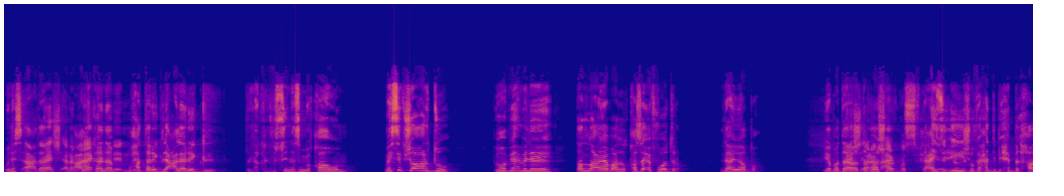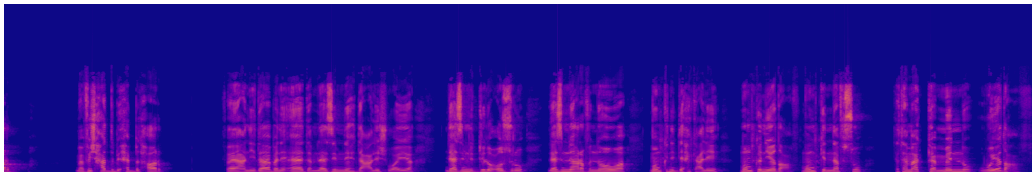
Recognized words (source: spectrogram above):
وناس قاعدة ماشي أنا على معاك إن- كنب إن- وحتى رجل على رجل. تقول لك الفلسطيني لازم يقاوم. ما يسيبش أرضه. هو بيعمل إيه؟ طلع يابا القذائف واضرب لا يابا. يابا ده ماشي، ده أنا بشر. في ده حاجة، عايز إنه- يعيش وفي إنه- حد بيحب الحرب. ما فيش حد بيحب الحرب. فيعني ده بني آدم لازم نهدى عليه شوية. لازم نديله عذره. لازم نعرف إن هو ممكن يضحك عليه. ممكن يضعف. ممكن نفسه تتمكن منه ويضعف.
